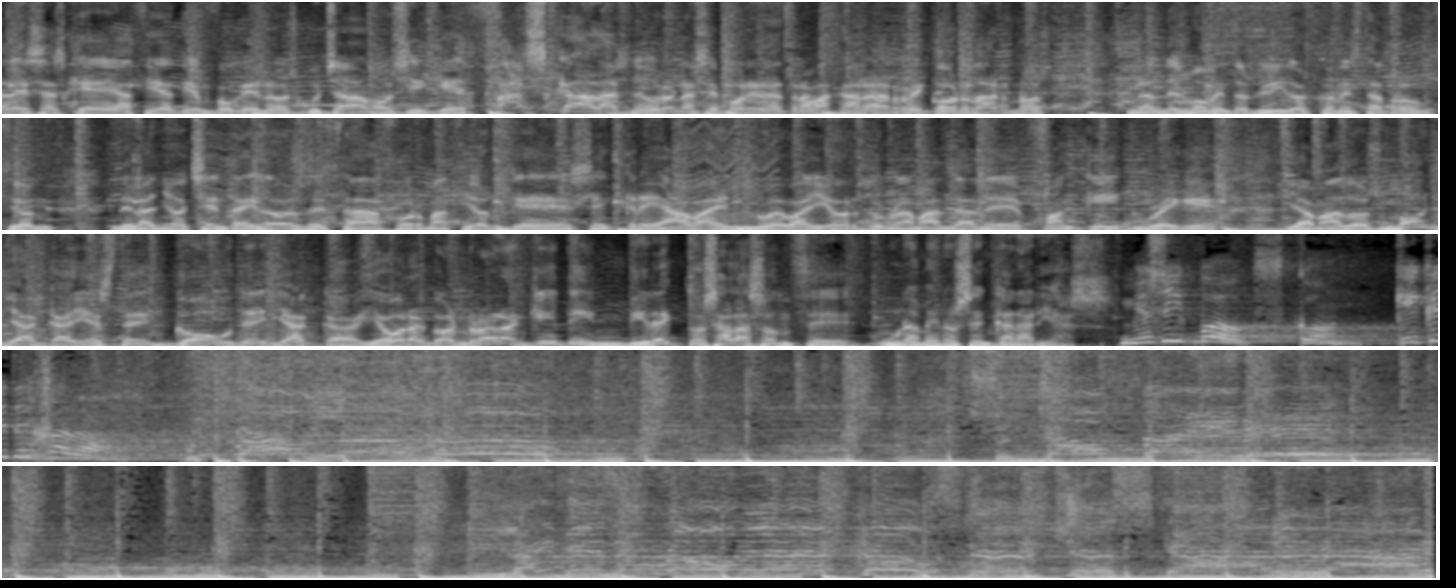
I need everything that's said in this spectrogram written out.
Otra, de esas que hacía tiempo que no escuchábamos y que zasca las neuronas se ponen a trabajar, a recordarnos grandes momentos vividos con esta producción del año 82, de esta formación que se creaba en Nueva York con una banda de funky reggae llamados Mon Yaka y este Go de Yaka. Y ahora con Roland Keating, directos a las 11, una menos en Canarias. Music Box con Quique Tejada. sky to ride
